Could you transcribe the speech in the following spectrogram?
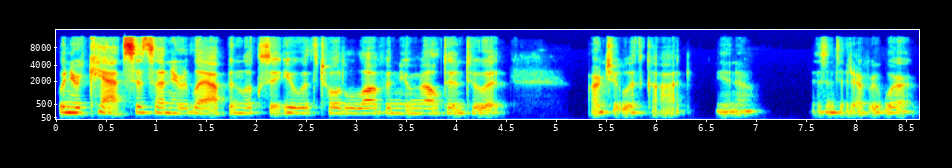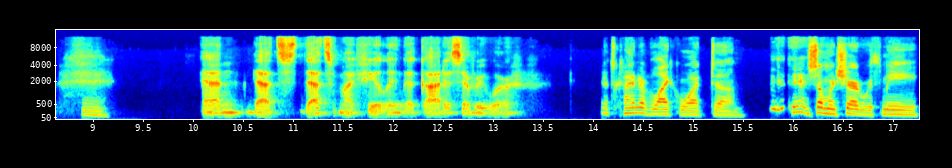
when your cat sits on your lap and looks at you with total love and you melt into it aren't you with god you know isn't it everywhere mm. And that's that's my feeling that God is everywhere. It's kind of like what um, someone shared with me.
